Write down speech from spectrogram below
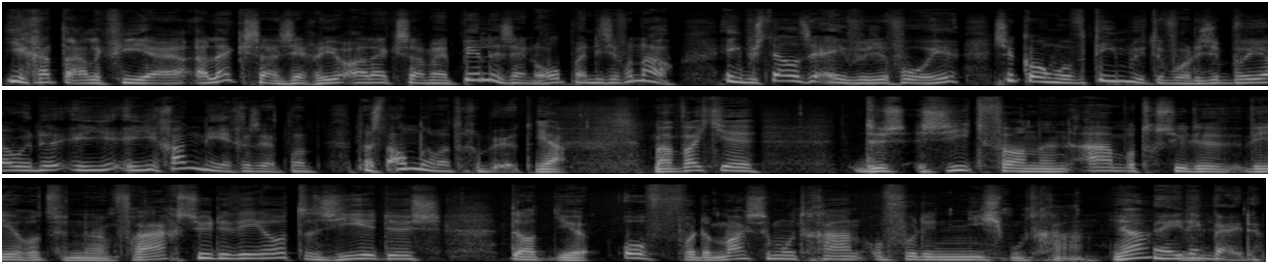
Je gaat dadelijk via Alexa zeggen: Joh, Alexa, mijn pillen zijn op. En die zegt van nou, ik bestel ze even voor je. Ze komen over 10 minuten voor. Dus ze hebben voor jou in, de, in, je, in je gang neergezet. Want dat is het andere wat er gebeurt. Ja, maar wat je dus ziet van een aanbodgestuurde wereld, van een vraaggestuurde wereld, dan zie je dus dat je of voor de massa moet gaan of voor de niche moet gaan. Ja, Nee, ik denk beide.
